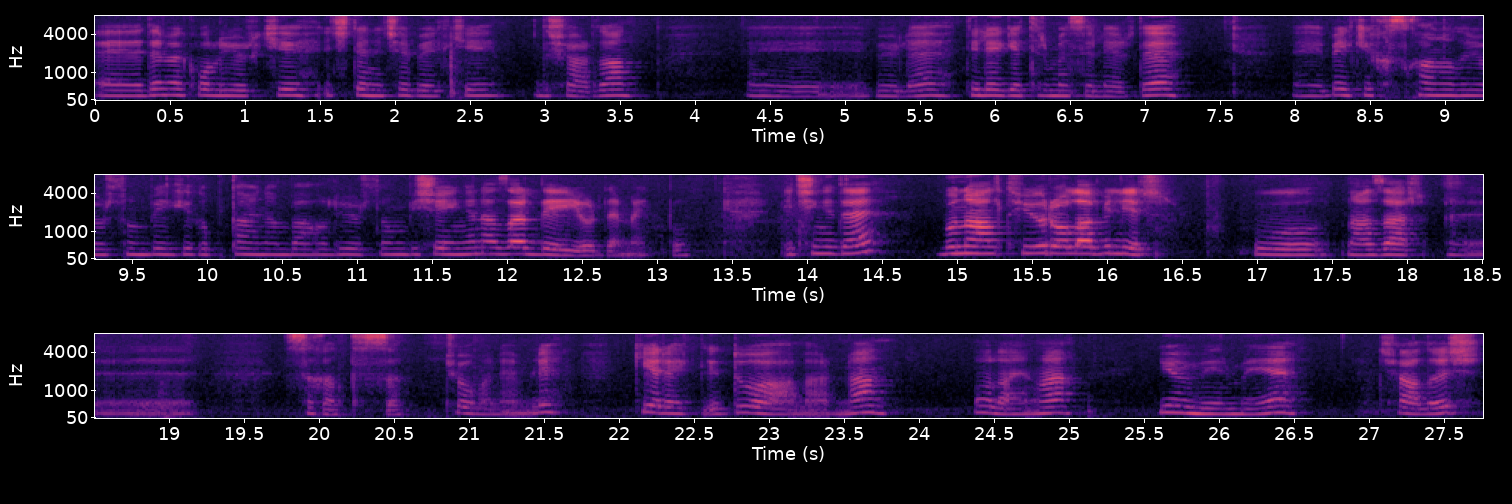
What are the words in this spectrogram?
E, demek oluyor ki içten içe belki dışarıdan e, böyle dile getirmeselerde e, belki kıskanılıyorsun, belki gıptayla bağlıyorsun, bir şeyine nazar değiyor demek bu. İçini de bunaltıyor olabilir bu nazar e, sıkıntısı. Çok önemli. Gerekli dualarla olayına yön vermeye çalış.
